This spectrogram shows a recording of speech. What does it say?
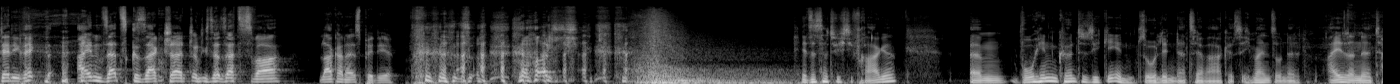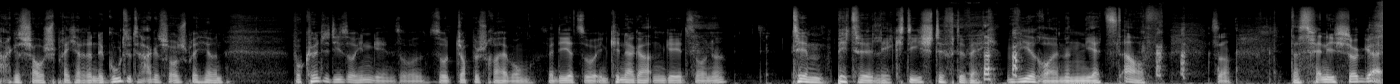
der direkt einen Satz gesagt hat und dieser Satz war, lag an der SPD. Jetzt ist natürlich die Frage, ähm, wohin könnte sie gehen, so Linda Zerwakis? Ich meine, so eine eiserne Tagesschausprecherin, eine gute Tagesschausprecherin, wo könnte die so hingehen? So, so Jobbeschreibung, wenn die jetzt so in den Kindergarten geht, so, ne? Tim, bitte leg die Stifte weg. Wir räumen jetzt auf. So. Das fände ich schon geil.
